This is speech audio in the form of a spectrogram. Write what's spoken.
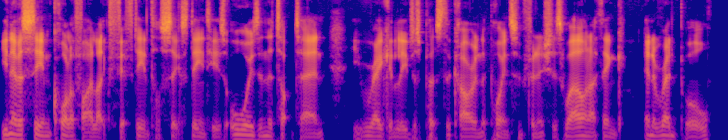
you never see him qualify like 15th or 16th. He's always in the top 10. He regularly just puts the car in the points and finishes well. And I think in a Red Bull,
